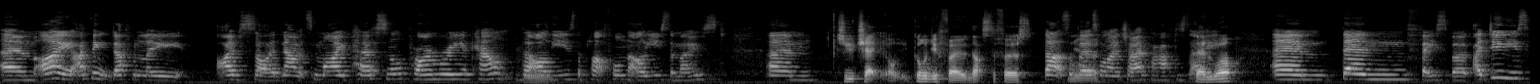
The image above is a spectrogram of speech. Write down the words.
Um, I, I think definitely I've started now. It's my personal primary account that Hmm. I'll use, the platform that I'll use the most. Um, So you check, oh, go on your phone. That's the first. that's the first one I check. I have to say. Then what? Um, then Facebook. I do use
